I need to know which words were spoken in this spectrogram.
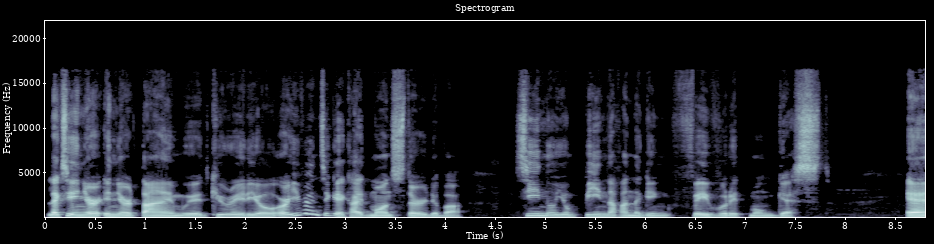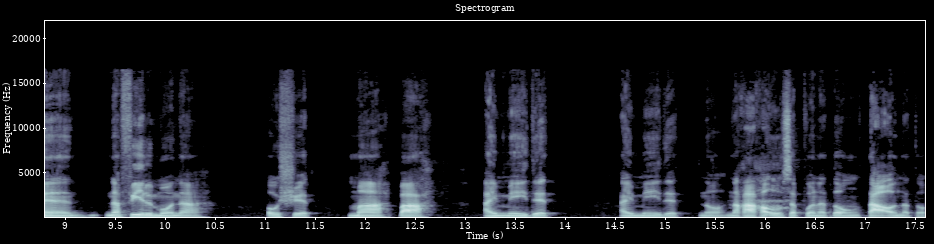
Lexy, in your in your time with Q Radio, or even sige, kahit Monster, diba, sino yung pinaka naging favorite mong guest? And na-feel mo na, oh shit, ma, pa, I made it. I made it. No, nakakausap ko na tong tao na to.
